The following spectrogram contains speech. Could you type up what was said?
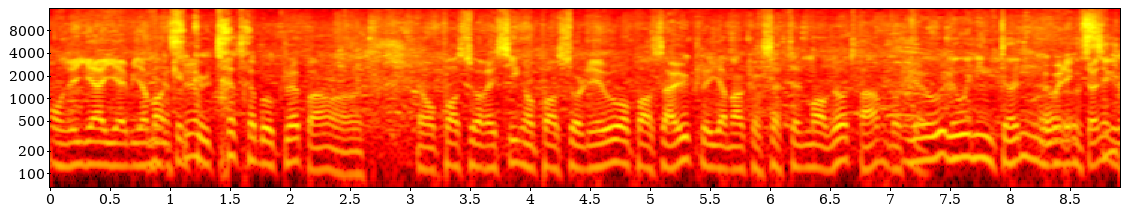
On, on est- il, y a, il y a évidemment Bien quelques sûr. très très beaux clubs. hein. Euh, On pense au Racing, on pense au Léo, on pense à Uccle, il y en a encore certainement d'autres. hein. Euh, Le, le Wellington, Le euh, Wellington, aussi. Donc, il y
